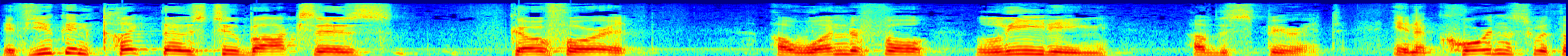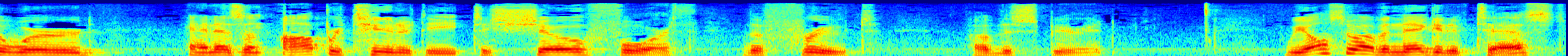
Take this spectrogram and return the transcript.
If you can click those two boxes, go for it. A wonderful leading of the Spirit in accordance with the Word and as an opportunity to show forth the fruit of the Spirit. We also have a negative test,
